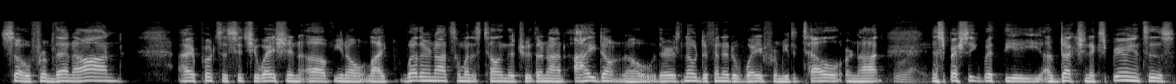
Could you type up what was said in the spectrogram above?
So from then on, I approach the situation of, you know, like whether or not someone is telling the truth or not, I don't know. There is no definitive way for me to tell or not, right. especially with the abduction experiences.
